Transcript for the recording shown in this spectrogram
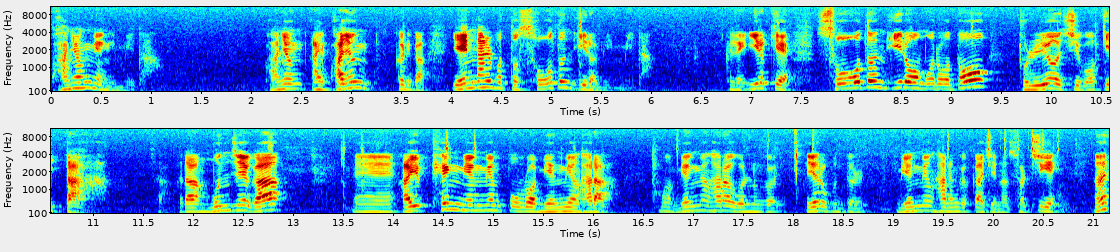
관용명입니다. 관용 아니 관용 그러니까 옛날부터 쏘던 이름입니다. 그러니까 이렇게 쏘던 이름으로도 불려지고 있다. 그 다음 문제가 에, 아유팩 명명법으로 명명하라. 뭐 명명하라 그러는 거 여러분들 명명하는 것까지는 솔직히 어?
